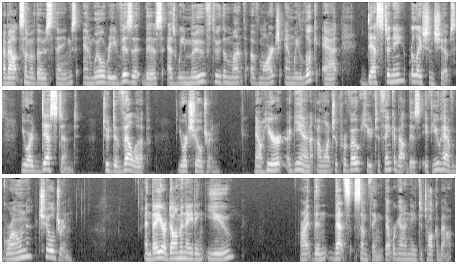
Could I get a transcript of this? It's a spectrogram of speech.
about some of those things, and we'll revisit this as we move through the month of March and we look at destiny relationships. You are destined to develop your children. Now, here again, I want to provoke you to think about this. If you have grown children and they are dominating you, all right, then that's something that we're going to need to talk about.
